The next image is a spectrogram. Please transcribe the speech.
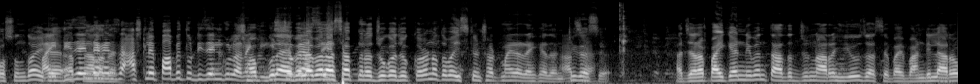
পছন্দ হয় এটা ডিজাইন আপনার দেখা আলাদা। যাচ্ছে আসলে পাবে তো ডিজাইনগুলো নাকি? সবগুলো আছে? আছে আপনারা যোগাযোগ করেন অথবা স্ক্রিনশট মাইরা রেখে দেন ঠিক আচ্ছা। আছে? আর যারা পাইকার নেবেন তাদের জন্য আরও হিউজ আছে। ভাই বান্ডিলে আরও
